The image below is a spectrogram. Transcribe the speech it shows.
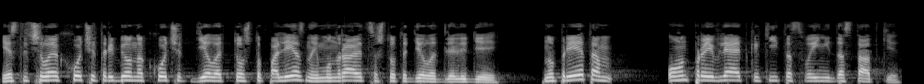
Если человек хочет, ребенок хочет делать то, что полезно, ему нравится что-то делать для людей, но при этом он проявляет какие-то свои недостатки,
